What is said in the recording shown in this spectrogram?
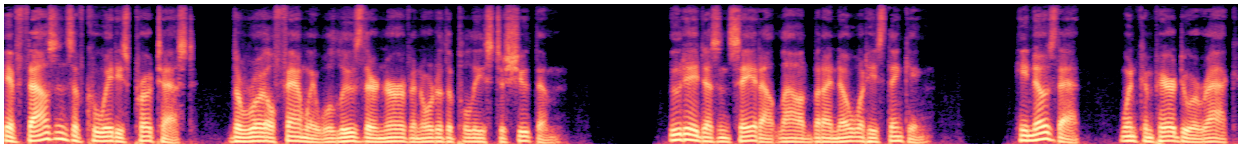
If thousands of Kuwaitis protest, the royal family will lose their nerve and order the police to shoot them. Uday doesn't say it out loud, but I know what he's thinking. He knows that, when compared to Iraq,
